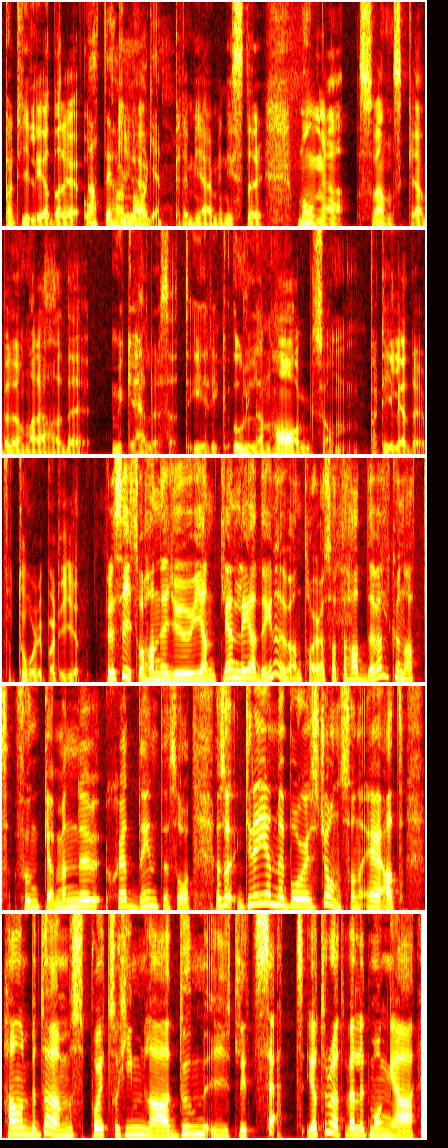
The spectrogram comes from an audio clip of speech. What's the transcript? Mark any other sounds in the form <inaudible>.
partiledare och eh, premiärminister. Många svenska bedömare hade mycket hellre sett Erik Ullenhag som partiledare för Torypartiet. Precis, och han är ju egentligen ledig nu antar jag, så att det hade väl kunnat funka, men nu skedde inte så. Alltså grejen med Boris Johnson är att han bedöms på ett så himla dumytligt sätt. Jag tror att väldigt många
